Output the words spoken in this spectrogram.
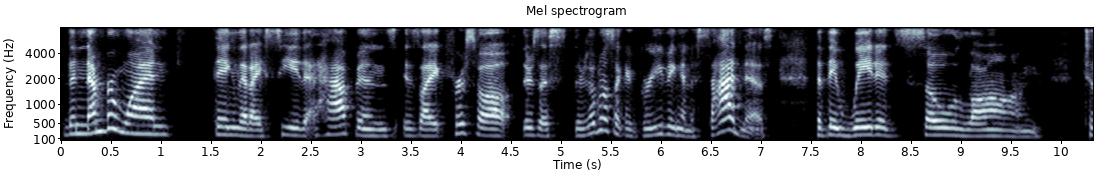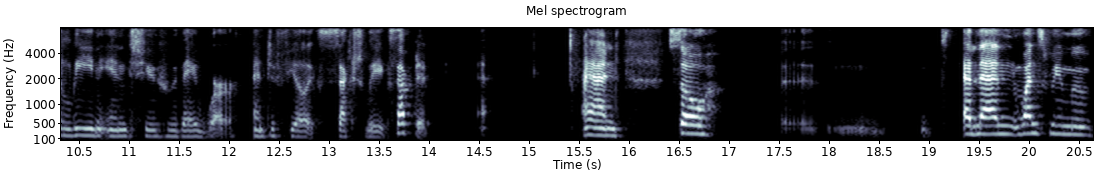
the number one thing that I see that happens is like, first of all, there's a there's almost like a grieving and a sadness that they waited so long to lean into who they were and to feel sexually accepted. And so and then once we move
